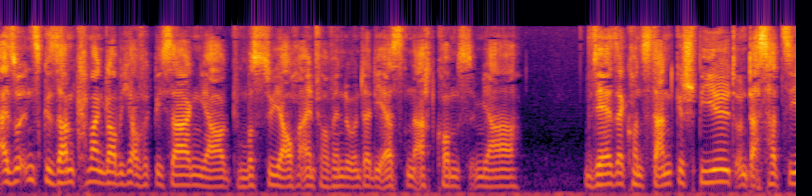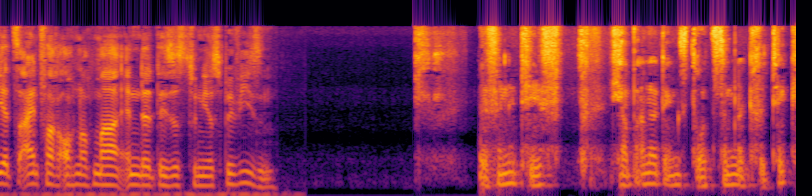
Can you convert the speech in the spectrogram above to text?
Also insgesamt kann man, glaube ich, auch wirklich sagen, ja, du musst du ja auch einfach, wenn du unter die ersten acht kommst im Jahr, sehr, sehr konstant gespielt und das hat sie jetzt einfach auch nochmal Ende dieses Turniers bewiesen. Definitiv. Ich habe allerdings trotzdem eine Kritik,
